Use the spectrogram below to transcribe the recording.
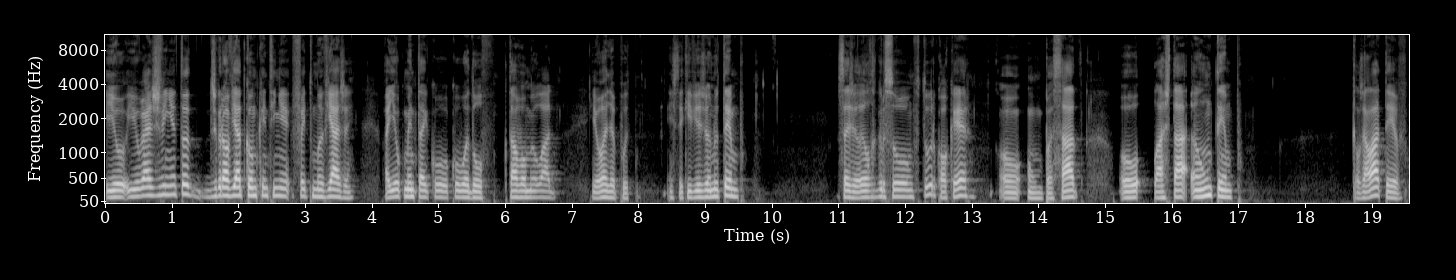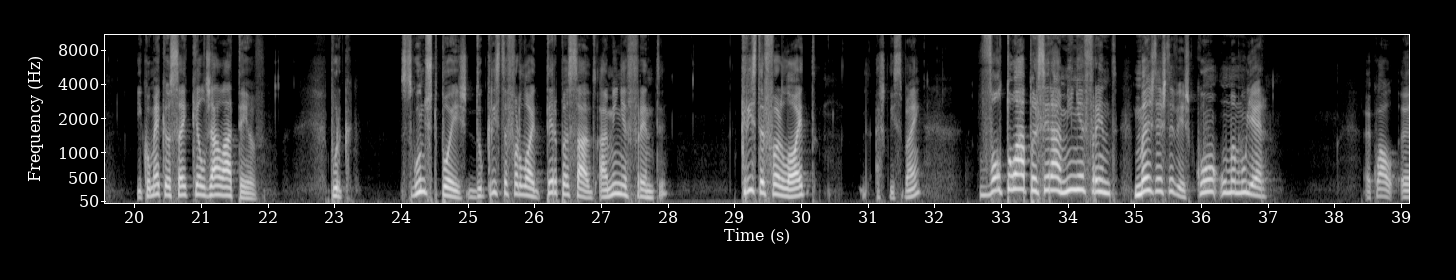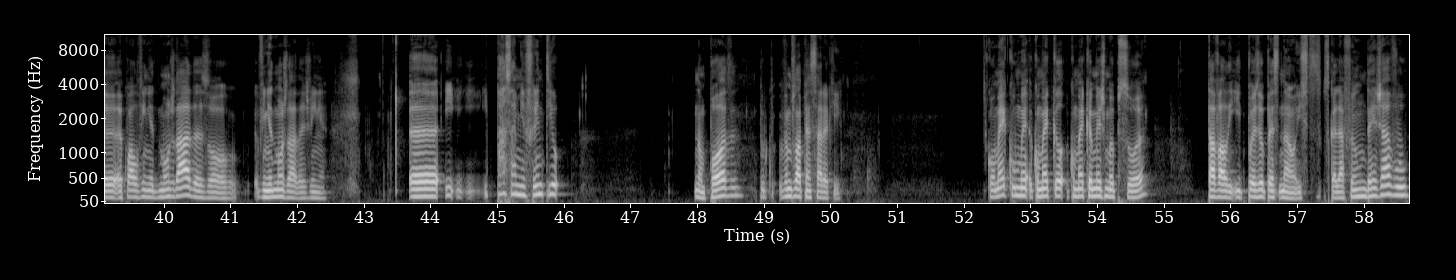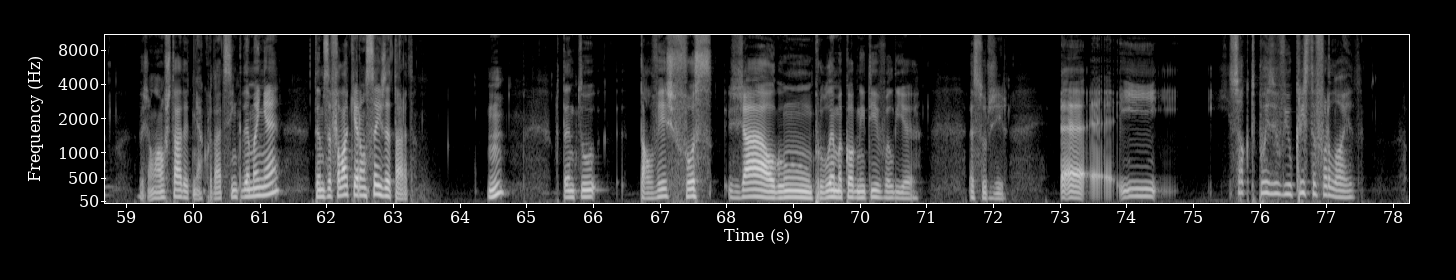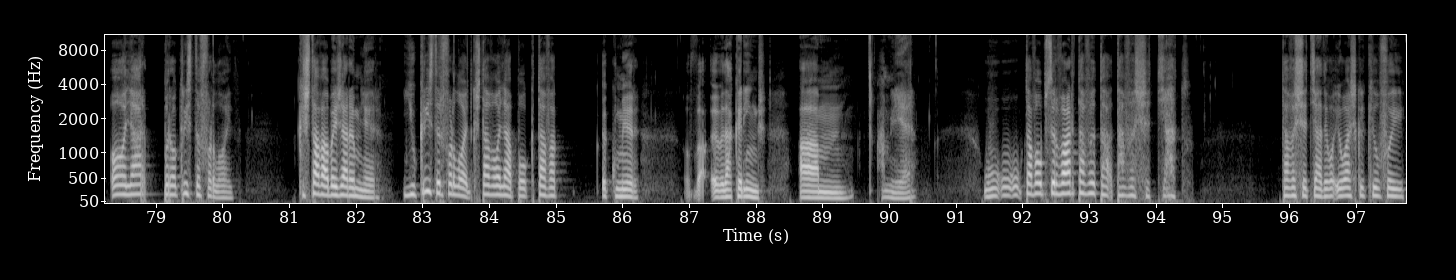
E o, e o gajo vinha todo desgroviado como quem tinha feito uma viagem. Aí eu comentei com, com o Adolfo, que estava ao meu lado. E eu, olha puto, este aqui viajou no tempo. Ou seja, ele regressou a um futuro qualquer, ou a um passado, ou lá está, a um tempo. Que ele já lá teve. E como é que eu sei que ele já lá teve? Porque segundos depois do Christopher Lloyd ter passado à minha frente, Christopher Lloyd, acho que disse bem, voltou a aparecer à minha frente, mas desta vez com uma mulher, a qual, uh, a qual vinha de mãos dadas, ou vinha de mãos dadas, vinha. Uh, e, e, e, passa à minha frente e eu. Não pode, porque vamos lá pensar aqui. Como é que, uma, como é que, como é que a mesma pessoa estava ali? E depois eu penso, não, isto se calhar foi um déjà vu. Vejam lá o estado, eu tinha acordado 5 da manhã, estamos a falar que eram 6 da tarde. Hum? Portanto, talvez fosse já algum problema cognitivo ali a, a surgir. Uh, e, só que depois eu vi o Christopher Lloyd a olhar para o Christopher Lloyd que estava a beijar a mulher e o Christopher Lloyd que estava a olhar para o que estava a, comer, a dar carinhos à, à mulher. O, o, o que estava a observar estava, estava chateado. Estava chateado. Eu, eu acho que aquilo foi.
